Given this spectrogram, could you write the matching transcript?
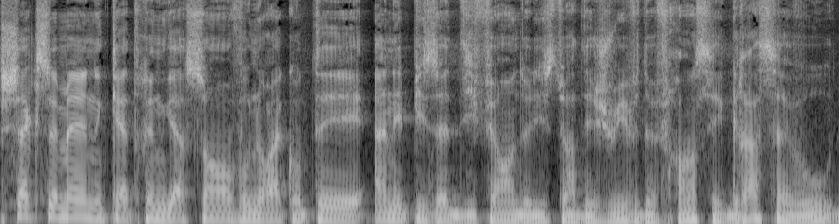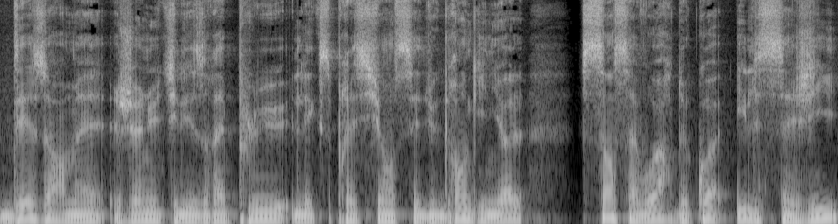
Chaque semaine, Catherine Garçon, vous nous racontez un épisode différent de l'histoire des Juifs de France et grâce à vous, désormais, je n'utiliserai plus l'expression c'est du grand guignol sans savoir de quoi il s'agit.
